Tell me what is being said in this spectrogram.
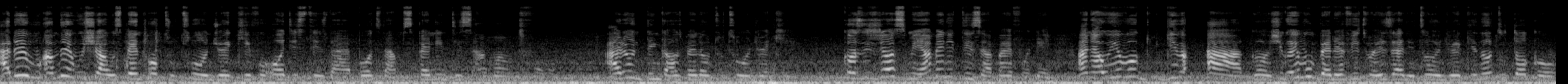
i don't even, i'm not even sure i would spend up to 200k for all these things that i bought that i'm spending this amount for. I don't think i'll spend up to 200k because it's just me. How many things i buy for them? And i will even give ah god she go even benefit for inside the 200k not to talk of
